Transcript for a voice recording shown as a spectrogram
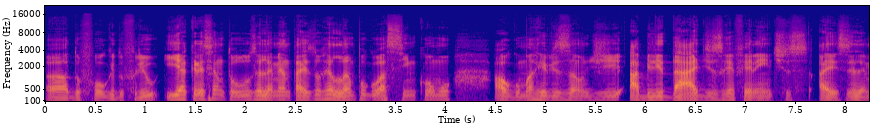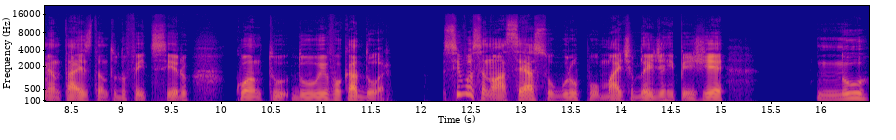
uh, do fogo e do frio, e acrescentou os elementais do relâmpago, assim como alguma revisão de habilidades referentes a esses elementais, tanto do feiticeiro quanto do evocador. Se você não acessa o grupo Might Blade RPG no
